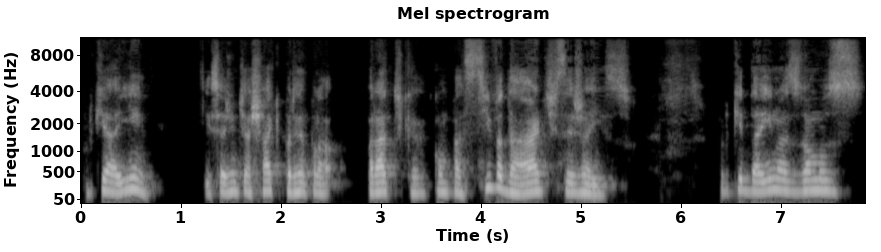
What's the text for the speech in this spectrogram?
Porque aí, e se a gente achar que, por exemplo, a prática compassiva da arte seja isso. Porque daí nós vamos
